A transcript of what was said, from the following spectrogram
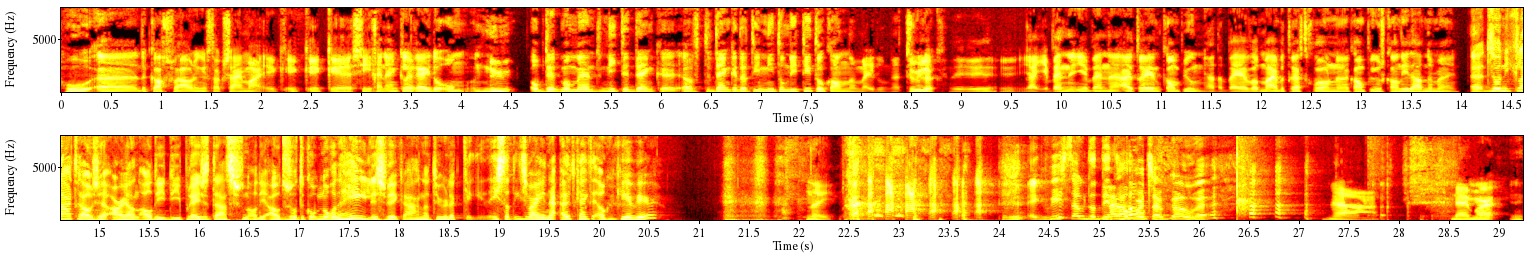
hoe eh, de krachtsverhoudingen straks zijn. Maar ik, ik, ik eh, zie geen enkele reden om nu op dit moment niet te denken, of te denken dat hij niet om die titel kan meedoen. Natuurlijk, ja, je bent je bent uitredend kampioen. Ja, dan ben je wat mij betreft gewoon kampioenskandidaat nummer 1. Eh, het is nog niet klaar trouwens, hè, Arjan, al die, die presentaties van al die auto's. Want er komt nog een hele zwik aan natuurlijk. Is dat iets waar je naar uitkijkt elke keer weer? Nee. Ik wist ook dat dit Ja, antwoord zou komen. Ja. Nee, maar... eh,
